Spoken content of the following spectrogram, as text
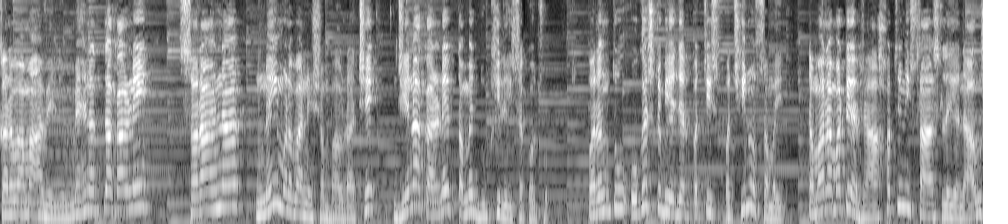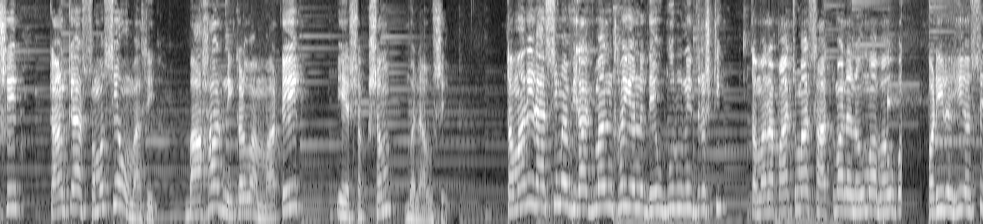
કરવામાં આવેલી મહેનતના કારણે સરાહના નહીં મળવાની સંભાવના છે, જેના કારણે તમે દુઃખી રહી શકો છો. પરંતુ ઓગસ્ટ બે હજાર પચીસ પછીનો સમય તમારા માટે રાહતની સાંસ લઈ અને આવશે, કારણ કે આ સમસ્યાઓમાંથી બહાર નીકળવા માટે એ સક્ષમ બનાવશે. તમારી રાશિમાં વિરાજમાન થઈ અને દેવગુરુની દ્રષ્ટિ, તમારા પાંચમા, સાતમા અને નવમા ભાવ પર પડી રહી હશે,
